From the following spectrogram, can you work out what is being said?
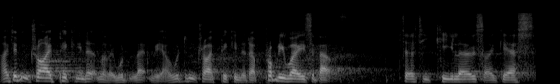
I didn't try picking it up. Well, they wouldn't let me. I wouldn't try picking it up. Probably weighs about 30 kilos, I guess.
